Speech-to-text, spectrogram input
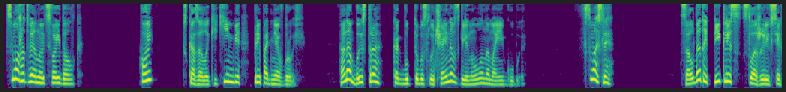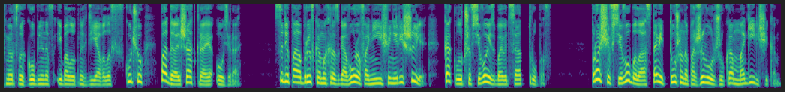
сможет вернуть свой долг». «Ой», — сказала Кикимби, приподняв бровь. Она быстро, как будто бы случайно взглянула на мои губы. «В смысле?» Солдаты Пиклис сложили всех мертвых гоблинов и болотных дьяволов в кучу подальше от края озера. Судя по обрывкам их разговоров, они еще не решили, как лучше всего избавиться от трупов. Проще всего было оставить тушу на поживу жукам-могильщикам,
